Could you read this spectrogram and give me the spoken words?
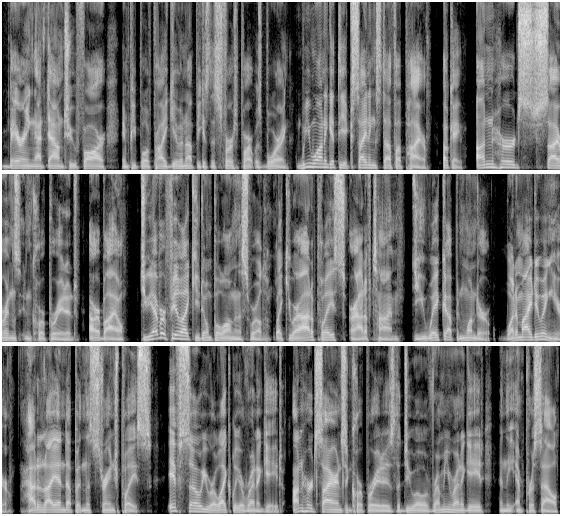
burying that down too far and people have probably given up because this first part was boring. We want to get the exciting stuff up higher. Okay, Unheard Sirens Incorporated, our bio. Do you ever feel like you don't belong in this world? Like you are out of place or out of time? Do you wake up and wonder, what am I doing here? How did I end up in this strange place? If so, you are likely a renegade. Unheard Sirens Incorporated is the duo of Remy Renegade and the Empress Owl,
